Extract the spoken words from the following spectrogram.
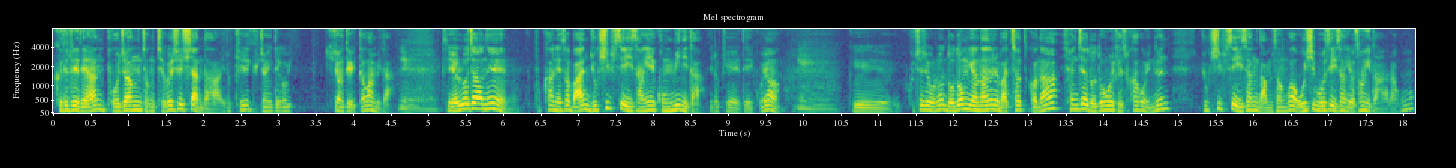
그들에 대한 보장 정책을 실시한다. 이렇게 규정이 되고 규정되어 있다고 합니다. 예. 그래서 연로자는 북한에서 만 60세 이상의 국민이다. 이렇게 돼 있고요. 음. 그 구체적으로는 노동 연한을 마쳤거나 현재 노동을 계속하고 있는 60세 이상 남성과 55세 이상 여성이다라고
